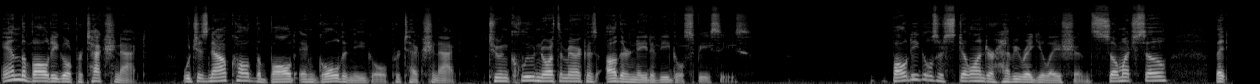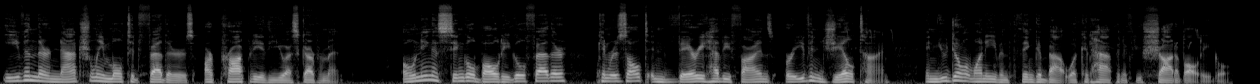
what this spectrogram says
and the Bald Eagle Protection Act, which is now called the Bald and Golden Eagle Protection Act to include North America's other native eagle species. Bald eagles are still under heavy regulation, so much so that even their naturally molted feathers are property of the US government. Owning a single bald eagle feather can result in very heavy fines or even jail time, and you don't want to even think about what could happen if you shot a bald eagle.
